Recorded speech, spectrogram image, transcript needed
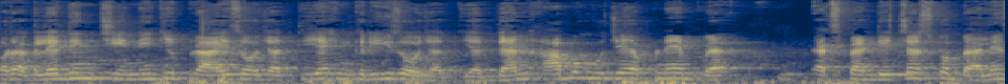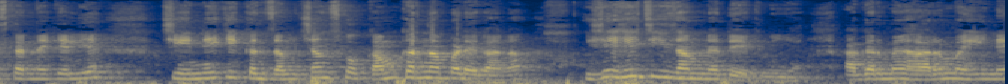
और अगले दिन चीनी की प्राइस हो जाती है, इंक्रीज हो जाती है देन अब मुझे अपने एक्सपेंडिचर्स को बैलेंस करने के लिए चीनी की कंजम्पशंस को कम करना पड़ेगा ना, यही चीज़ हमने देखनी है। अगर मैं हर महीने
